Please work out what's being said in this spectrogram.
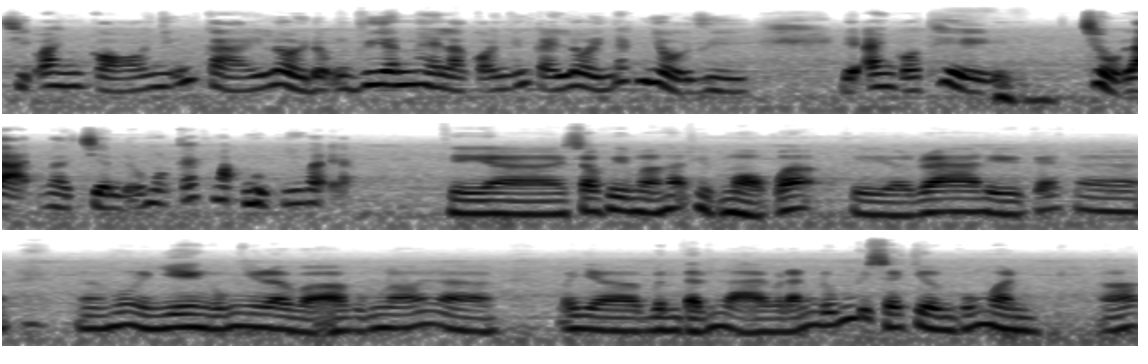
chị oanh có những cái lời động viên hay là có những cái lời nhắc nhở gì để anh có thể trở lại và chiến đấu một cách ngoạn mục như vậy ạ? Thì uh, sau khi mà hết hiệp 1 á thì ra thì các uh, huấn luyện viên cũng như là vợ cũng nói là bây giờ bình tĩnh lại và đánh đúng cái sở trường của mình. Đó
